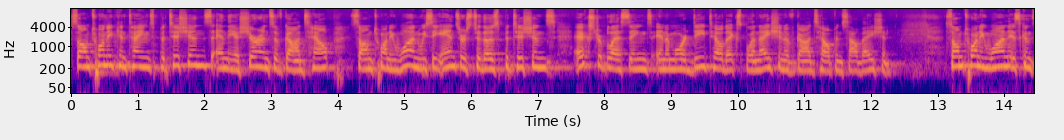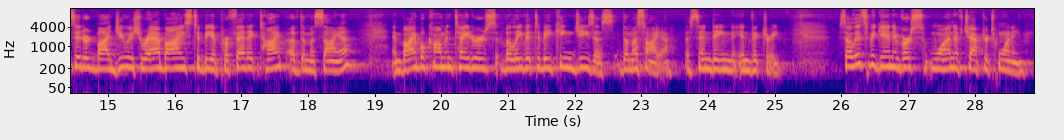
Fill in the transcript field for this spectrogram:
Psalm 20 contains petitions and the assurance of God's help. Psalm 21, we see answers to those petitions, extra blessings, and a more detailed explanation of God's help and salvation. Psalm 21 is considered by Jewish rabbis to be a prophetic type of the Messiah, and Bible commentators believe it to be King Jesus, the Messiah, ascending in victory. So let's begin in verse 1 of chapter 20.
